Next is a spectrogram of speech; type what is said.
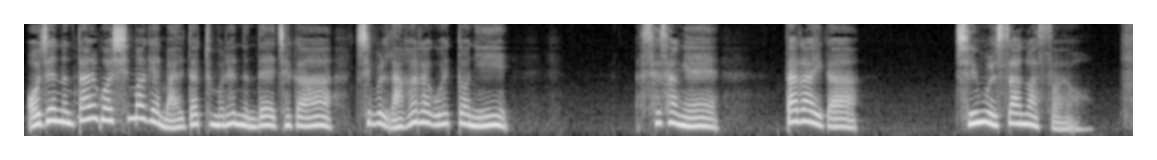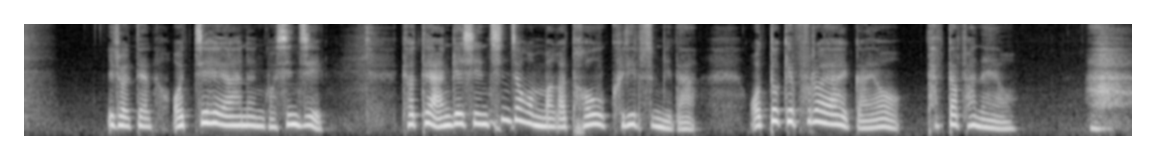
어제는 딸과 심하게 말다툼을 했는데 제가 집을 나가라고 했더니 세상에 딸아이가 짐을 싸놨어요. 이럴 땐 어찌해야 하는 것인지 곁에 안 계신 친정엄마가 더욱 그립습니다. 어떻게 풀어야 할까요? 답답하네요. 아, 아,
